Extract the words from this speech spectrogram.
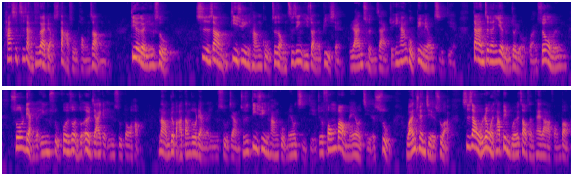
它是资产负债表是大幅膨胀的。第二个因素，事实上，地区银行股这种资金移转的避险仍然存在，就银行股并没有止跌。当然，这跟叶伦就有关。所以，我们说两个因素，或者说你说二加一个因素都好，那我们就把它当做两个因素，这样就是地区银行股没有止跌，就风暴没有结束，完全结束啊。事实上，我认为它并不会造成太大的风暴，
